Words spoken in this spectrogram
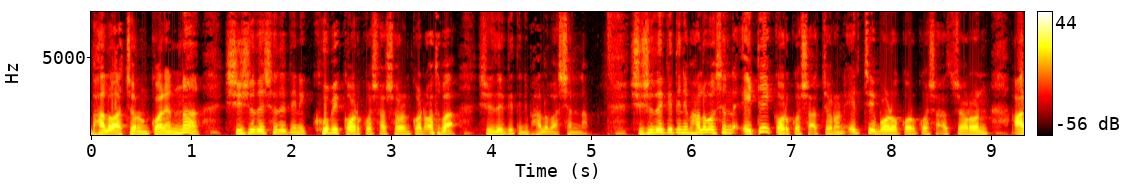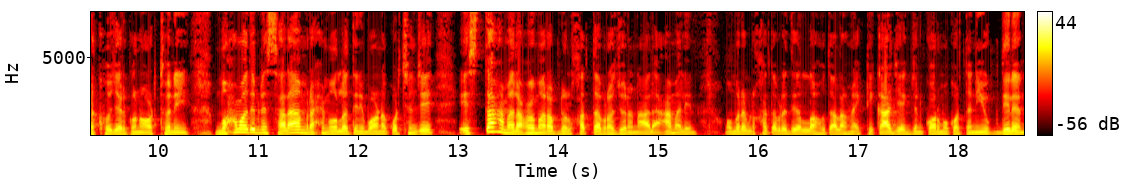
ভালো আচরণ করেন না। শিশুদের সাথে তিনি খুবই কর্কশ আচরণ করেন, অথবা শিশুদেরকে তিনি ভালোবাসেন না। শিশুদেরকে তিনি ভালোবাসেন না, এটাই কর্কশ আচরণ। এর চেয়ে বড় কর্কশ আচরণ আর খোঁজার কোনো অর্থ নেই। মোহাম্মদ ইবিন সালাম রাহেমুল্লাহ তিনি বর্ণনা করছেন যে, ইস্তাহমাল আহমার আব্দুল খত্তাব রাজুরান আলা আমালিন। ওমর আব্দুল খতাব রাজি আল্লাহ তালাহ একটি কাজে একজন কর্মকর্তা নিয়োগ দিলেন।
